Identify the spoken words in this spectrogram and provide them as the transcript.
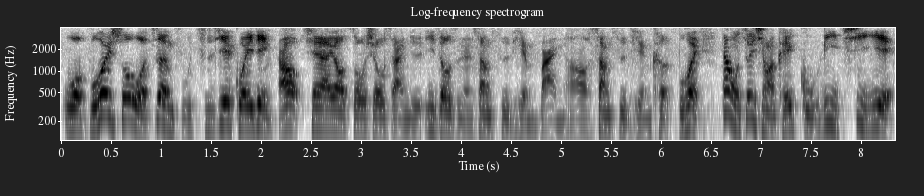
我不会说我政府直接规定，然后现在要周休三日，一周只能上四天班，然后上四天课，不会，但我最起码可以鼓励企业。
